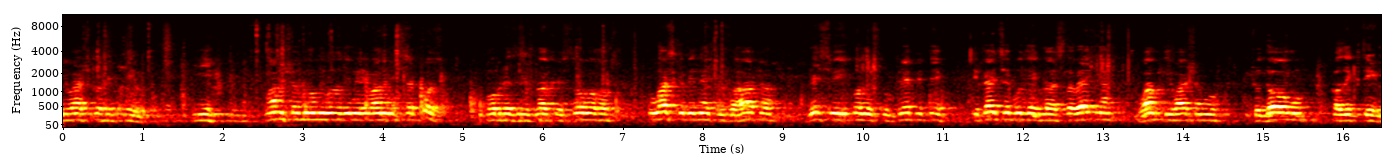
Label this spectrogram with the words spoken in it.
і ваш колектив. І вам, шановний Володимир Іванович, також образ Різдва Христового. У вас в кабінеті багато, десь свою іконочку вкрепите, і хай це буде благословення вам і вашому чудовому колективу.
